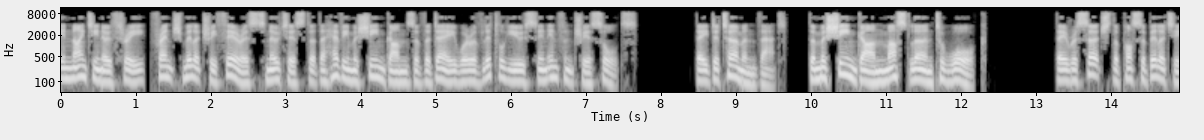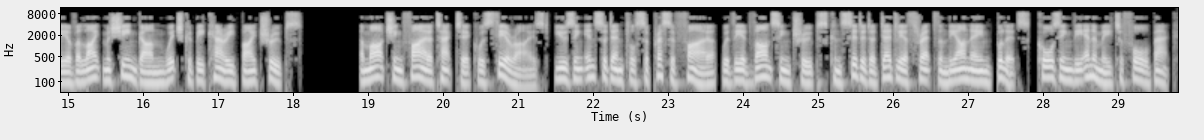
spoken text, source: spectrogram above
In 1903, French military theorists noticed that the heavy machine guns of the day were of little use in infantry assaults. They determined that, "...the machine gun must learn to walk." They researched the possibility of a light machine gun which could be carried by troops. A marching fire tactic was theorized, using incidental suppressive fire, with the advancing troops considered a deadlier threat than the unaimed bullets, causing the enemy to fall back.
